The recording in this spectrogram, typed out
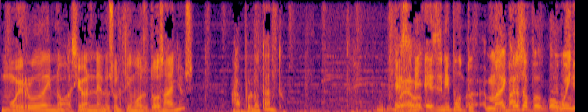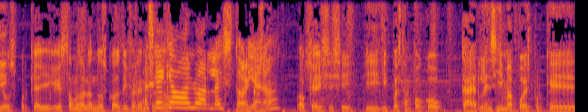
muy rudo de innovación en los últimos dos años, Apple no tanto. Ese, es, mi, ese es mi punto. Microsoft o, o Windows, porque ahí estamos hablando de dos cosas diferentes. Es que hay ¿no? que evaluar la historia, ¿no? Ok. Sí, sí, sí. Y, y pues tampoco caerle encima, pues, porque,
